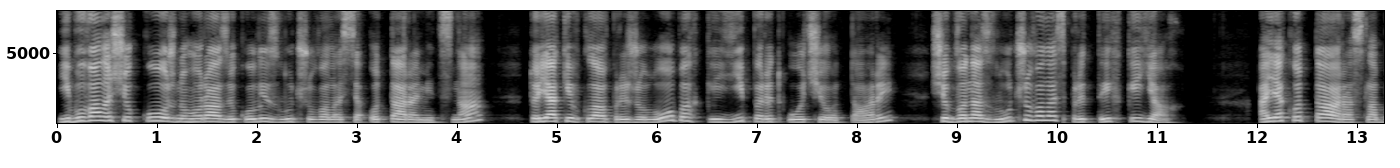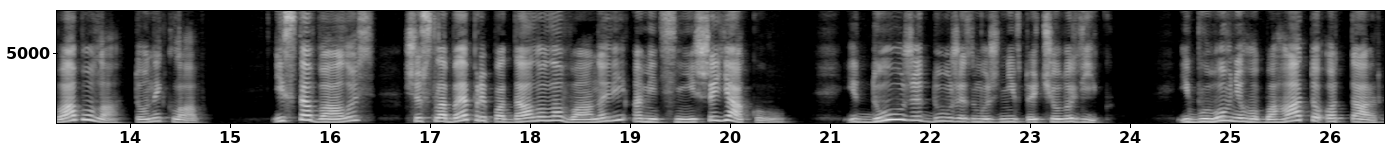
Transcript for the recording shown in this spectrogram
І бувало, що кожного разу, коли злучувалася отара міцна, то Яків клав при жолобах киї перед очі отари, щоб вона злучувалась при тих киях. А як отара слаба була, то не клав. І ставалось, що слабе припадало Лаванові, а міцніше Якову. І дуже-дуже зможнів той чоловік. І було в нього багато отар,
